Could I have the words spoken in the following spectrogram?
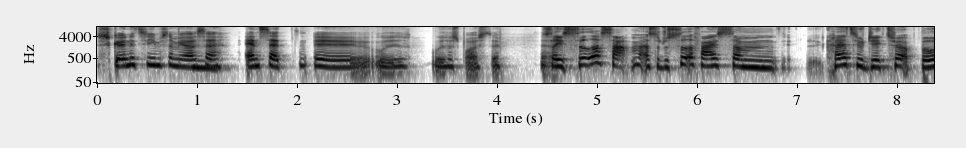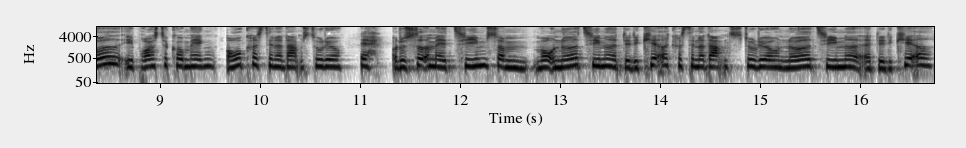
skønne team, som jeg også mm. har ansat øh, ude, ude hos Broste. Så I sidder sammen, altså du sidder faktisk som kreativ direktør både i Broste Copenhagen og Christina Dam Studio. Ja. Og du sidder med et team, som, hvor noget af teamet er dedikeret Christina Dam Studio, noget af teamet er dedikeret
